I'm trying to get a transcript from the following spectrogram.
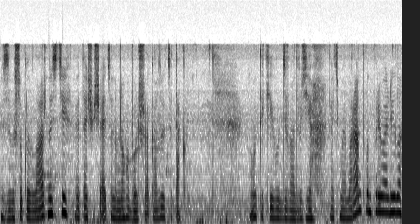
Из-за высокой влажности это ощущается намного больше, оказывается так. Вот такие вот дела, друзья. Опять мой амарант вон привалила.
